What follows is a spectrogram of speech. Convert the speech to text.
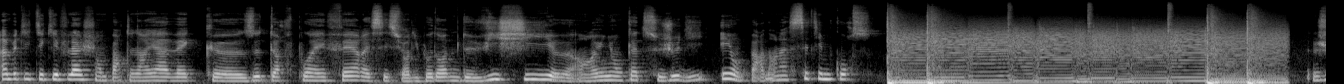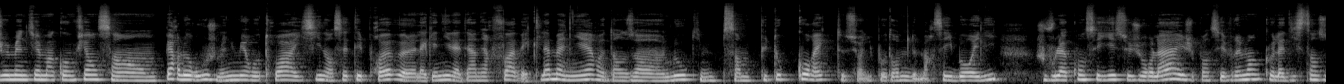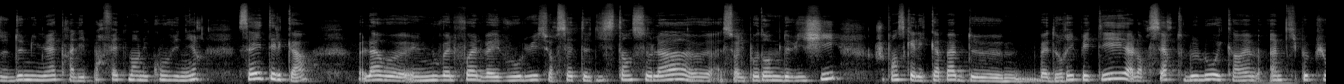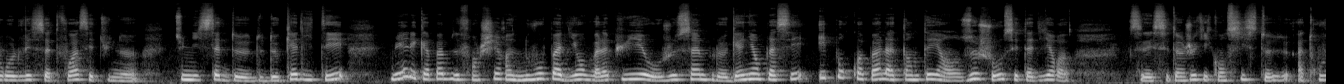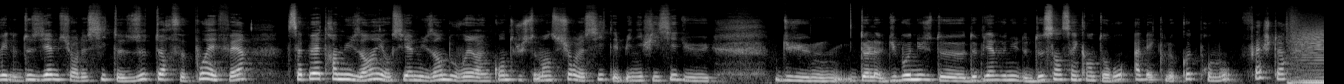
Un petit ticket flash en partenariat avec euh, TheTurf.fr et c'est sur l'hippodrome de Vichy euh, en réunion 4 ce jeudi et on part dans la septième course. Je maintiens ma confiance en Perle Rouge, le numéro 3 ici dans cette épreuve. Elle a gagné la dernière fois avec la manière dans un lot qui me semble plutôt correct sur l'hippodrome de Marseille-Borelli. Je vous la conseillais ce jour-là et je pensais vraiment que la distance de 2000 mètres allait parfaitement lui convenir. Ça a été le cas. Là, euh, une nouvelle fois, elle va évoluer sur cette distance-là, euh, sur l'hippodrome de Vichy. Je pense qu'elle est capable de, bah, de répéter. Alors certes, le lot est quand même un petit peu plus relevé cette fois. C'est une, une listette de, de, qualité, mais elle est capable de franchir un nouveau palier. On va l'appuyer au jeu simple gagnant placé et pourquoi pas la tenter en The Show, c'est-à-dire c'est un jeu qui consiste à trouver le deuxième sur le site theturf.fr. Ça peut être amusant et aussi amusant d'ouvrir un compte justement sur le site et bénéficier du, du, bonus de, de bienvenue de 250 euros avec le code promo FlashTurf.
